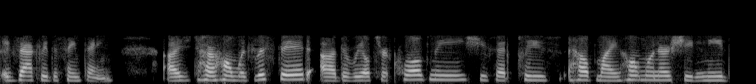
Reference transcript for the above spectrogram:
exactly the same thing. Uh, her home was listed. Uh, the realtor called me. She said, please help my homeowner. She needs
